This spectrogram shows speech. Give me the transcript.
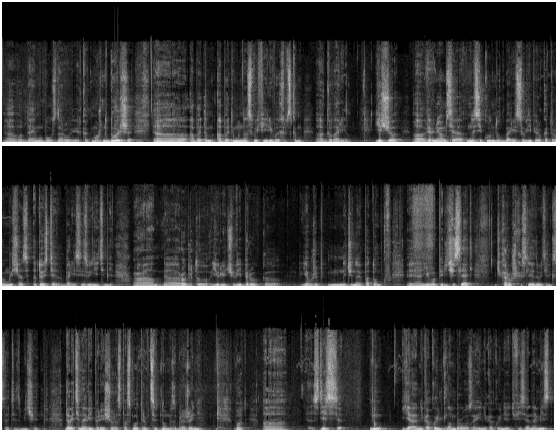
вот дай ему Бог здоровья как можно дольше, об этом, об этом у нас в эфире в Эховском говорил. Еще вернемся на секунду к Борису Виперу, которого мы сейчас... То есть, Борис, извините меня, Роберту Юрьевичу Виперу, я уже начинаю потомков э, его перечислять, очень хороших исследователей, кстати, замечательных. Давайте на Випера еще раз посмотрим в цветном изображении. Вот. Здесь, ну, я не какой-нибудь ламброза и не какой-нибудь физиономист,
